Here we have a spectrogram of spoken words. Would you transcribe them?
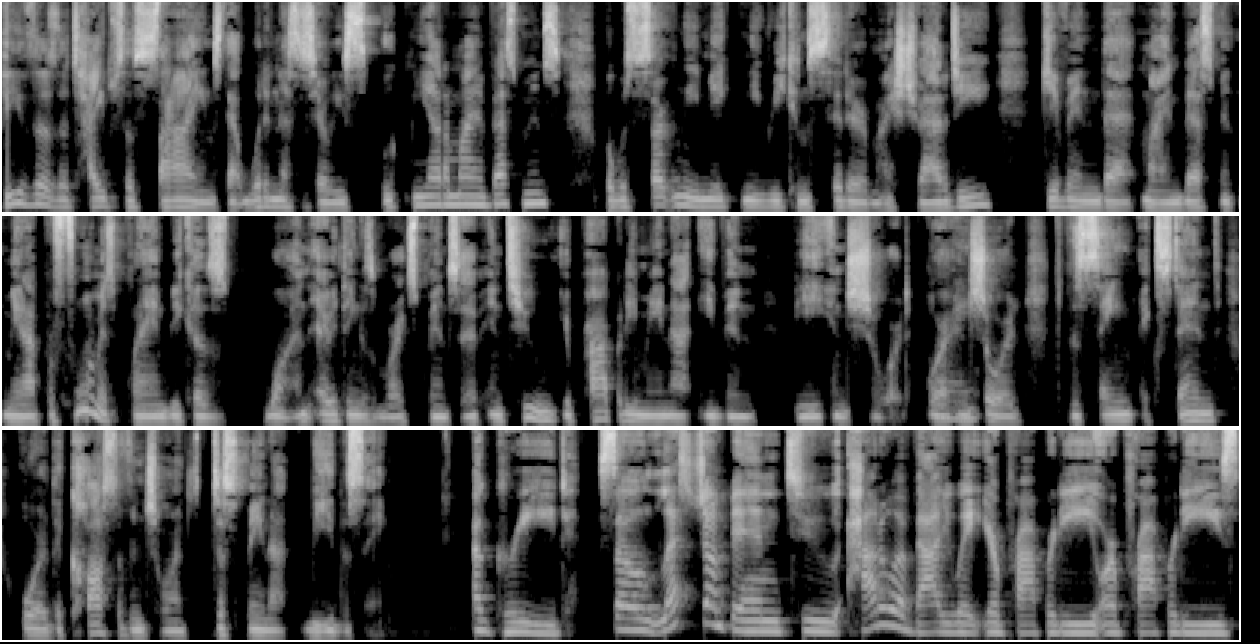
these are the types of signs that wouldn't necessarily spook me out of my investments, but would certainly make me reconsider my strategy, given that my investment may not perform as planned because one, everything is more expensive, and two, your property may not even be insured or right. insured to the same extent, or the cost of insurance just may not be the same. Agreed. So let's jump into how to evaluate your property or properties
